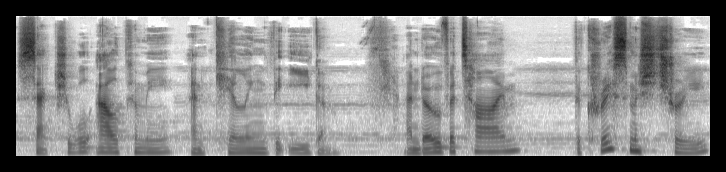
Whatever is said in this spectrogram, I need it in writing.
sexual alchemy and killing the ego. And over time, the Christmas tree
